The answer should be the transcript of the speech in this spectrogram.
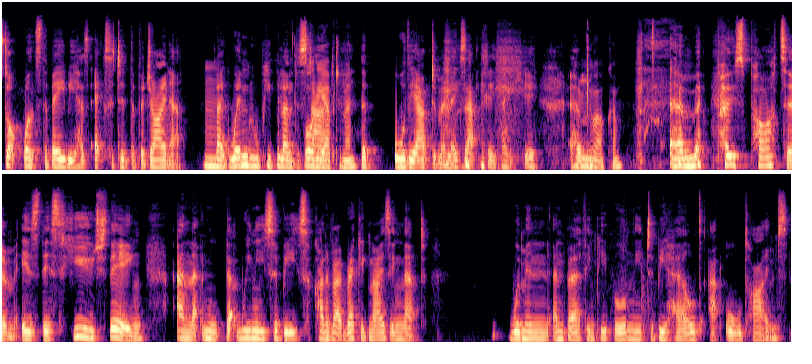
stop once the baby has exited the vagina. Like when will people understand the abdomen. The or the abdomen, exactly. Thank you. Um, You're welcome. um, postpartum is this huge thing, and that that we need to be kind of like recognizing that women and birthing people need to be held at all times.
